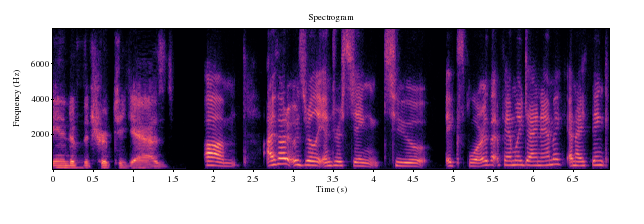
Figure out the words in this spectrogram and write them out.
and of the trip to yazd um i thought it was really interesting to explore that family dynamic and i think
